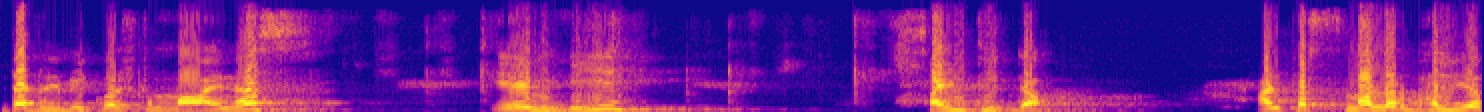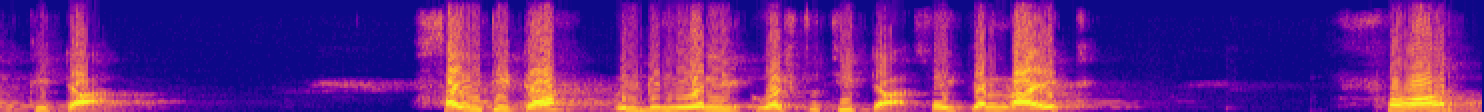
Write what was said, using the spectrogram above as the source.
that will be equals to minus mb sin theta. And for smaller value of theta sin theta will be nearly equals to theta. So you can write for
